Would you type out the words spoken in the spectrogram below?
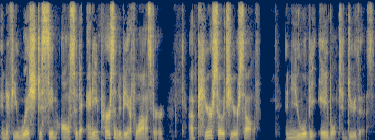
And if you wish to seem also to any person to be a philosopher, appear so to yourself, and you will be able to do this.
